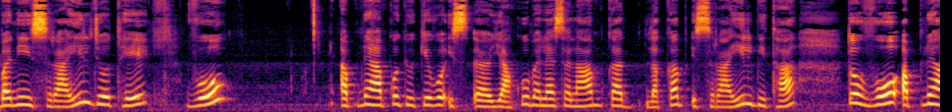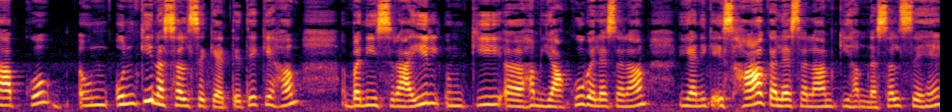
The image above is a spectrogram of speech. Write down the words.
بنی اسرائیل جو تھے وہ اپنے آپ کو، کیونکہ وہ اس، یعقوب علیہ السلام کا لقب اسرائیل بھی تھا تو وہ اپنے آپ کو ان ان کی نسل سے کہتے تھے کہ ہم بنی اسرائیل، ان کی ہم یعقوب علیہ السلام یعنی کہ اسحاق علیہ السلام کی ہم نسل سے ہیں۔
